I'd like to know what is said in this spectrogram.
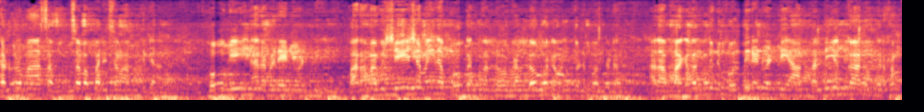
ధనుర్మాస ఉత్సవ పరిసమాప్తిగా భోగి అనబడేటువంటి పరమ విశేషమైన భోగత్వ లోకంలో భగవంతుని పొందడం. అలా భగవంతుని పొందినటువంటి ఆ తల్లి యొక్క అనుగ్రహం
